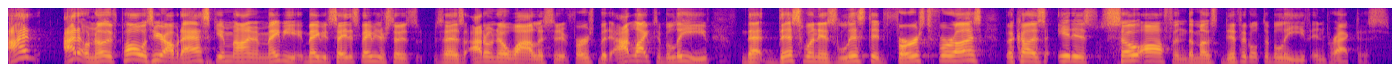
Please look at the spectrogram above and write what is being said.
I, I don't know. If Paul was here, I would ask him. maybe maybe to say this. Maybe it says, says I don't know why I listed it first, but I'd like to believe that this one is listed first for us because it is so often the most difficult to believe in practice.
